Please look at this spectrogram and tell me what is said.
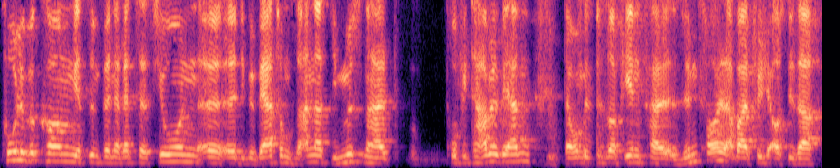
Kohle bekommen, jetzt sind wir in der Rezession, äh, die Bewertungen sind anders, die müssen halt profitabel werden. Darum ist es auf jeden Fall sinnvoll, aber natürlich aus dieser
